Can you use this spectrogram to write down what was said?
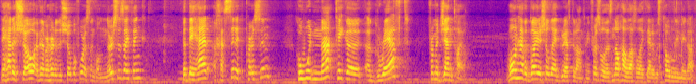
they had a show, I've never heard of this show before, something called Nurses, I think, that they had a Hasidic person who would not take a, a graft from a Gentile. Won't have a Goyish leg grafted onto me. First of all, there's no halacha like that. It was totally made up.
